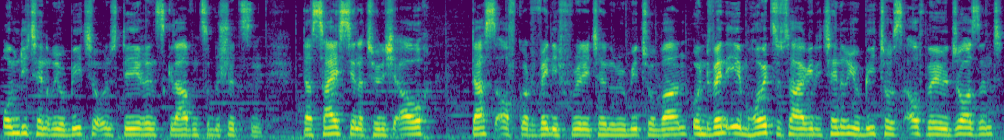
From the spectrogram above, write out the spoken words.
um die Tenryobite und deren Sklaven zu beschützen. Das heißt ja natürlich auch, dass auf God Ready früher die Tenryubito waren. Und wenn eben heutzutage die Tenryubitos auf Mary Joe sind,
